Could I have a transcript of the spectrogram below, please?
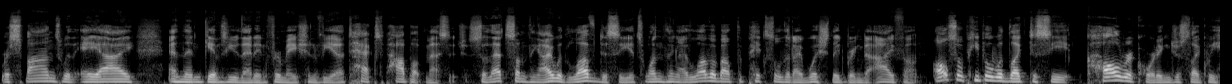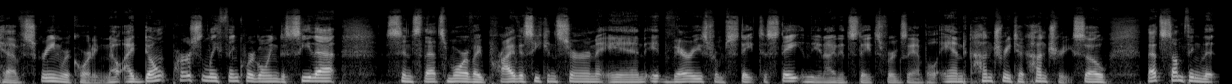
responds with AI, and then gives you that information via a text pop up message. So that's something I would love to see. It's one thing I love about the Pixel that I wish they'd bring to iPhone. Also, people would like to see call recording just like we have screen recording. Now, I don't personally think we're going to see that since that's more of a privacy concern and it varies from state to state in the United States, for example, and country to country. So that's something that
